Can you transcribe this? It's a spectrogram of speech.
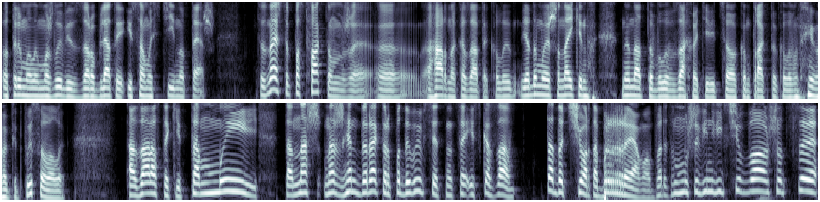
отримали можливість заробляти і самостійно теж. Це знаєш, це постфактом вже е, гарно казати. Коли я думаю, що Nike не надто були в захваті від цього контракту, коли вони його підписували. А зараз такі, та ми, та наш, наш гендиректор подивився на це і сказав: та до чорта, беремо. Тому що він відчував, що це,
